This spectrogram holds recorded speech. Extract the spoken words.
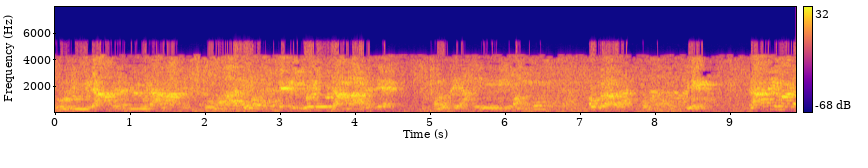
ဟိုတို့ရတာရိုးရိုးတာလားမှန်ပါဗျာအဲ့ဒီရိုးရိုးဒါနနဲ့တဲ့ဟုတ်ကဲ့ဟုတ်ကဲ့ဒီဒါဒီမှာက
